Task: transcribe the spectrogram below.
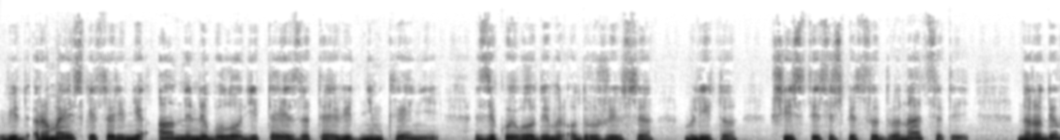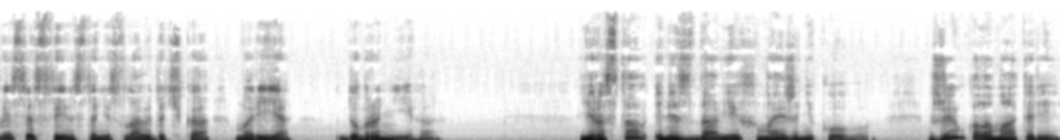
від ромейської царівні Анни не було дітей, зате від Німкені, з якою Володимир одружився в літо 6512 народилися син Станіслав і дочка Марія Доброніга. Ярослав і не знав їх майже нікого. Жив коло матері,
